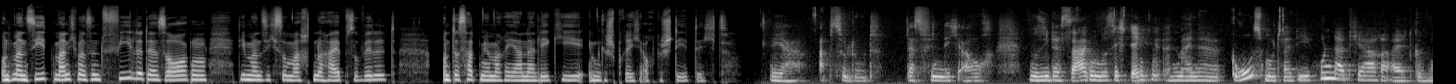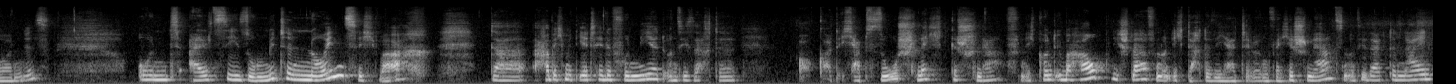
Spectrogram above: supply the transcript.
Und man sieht, manchmal sind viele der Sorgen, die man sich so macht, nur halb so wild. Und das hat mir Mariana Lecki im Gespräch auch bestätigt. Ja, absolut. Das finde ich auch. Wo Sie das sagen, muss ich denken an meine Großmutter, die 100 Jahre alt geworden ist. Und als sie so Mitte 90 war, da habe ich mit ihr telefoniert und sie sagte, oh Gott, ich habe so schlecht geschlafen. Ich konnte überhaupt nicht schlafen und ich dachte, sie hatte irgendwelche Schmerzen. Und sie sagte, nein,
